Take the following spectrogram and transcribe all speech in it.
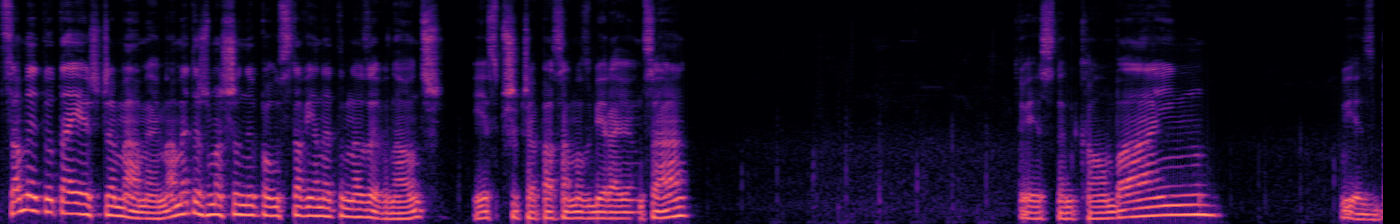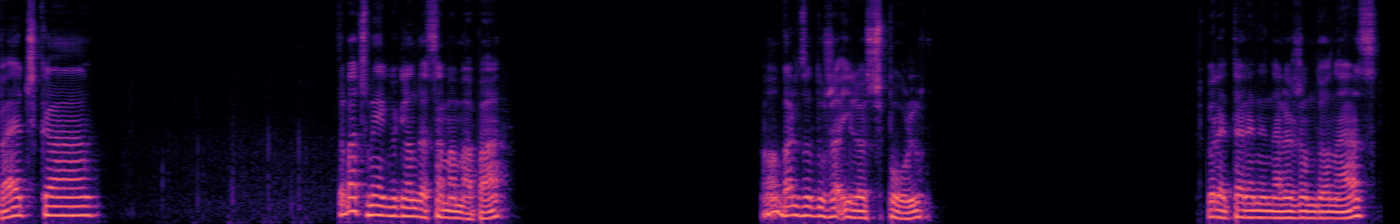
co my tutaj jeszcze mamy? Mamy też maszyny poustawiane tu na zewnątrz. Jest przyczepa samozbierająca. Tu jest ten kombajn. Tu jest beczka. Zobaczmy, jak wygląda sama mapa. O, bardzo duża ilość pól które tereny należą do nas.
